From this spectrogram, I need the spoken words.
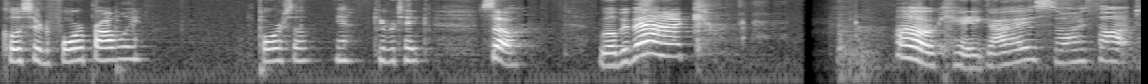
closer to 4 probably. 4 so yeah give or take. So we'll be back. Okay guys so I thought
